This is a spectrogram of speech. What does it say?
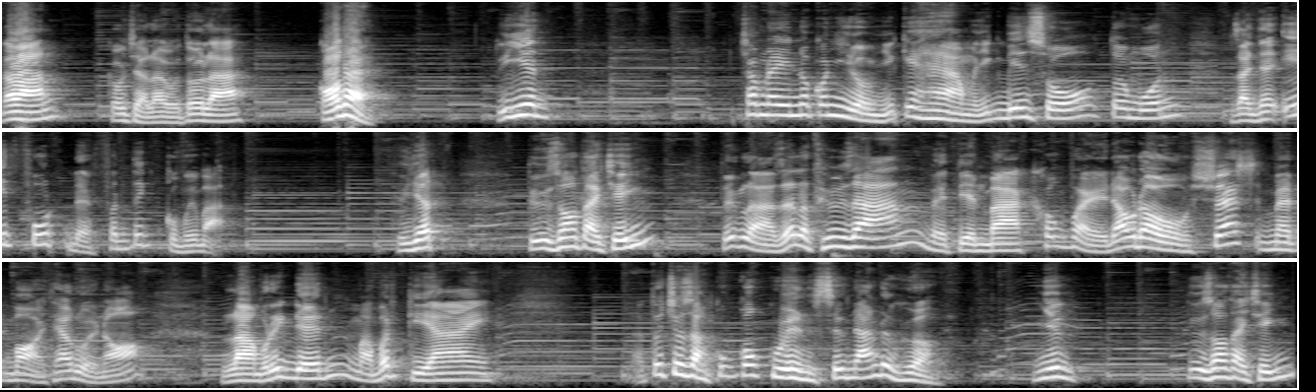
Đáp án, câu trả lời của tôi là có thể. Tuy nhiên, trong đây nó có nhiều những cái hàm và những cái biến số tôi muốn dành ra ít phút để phân tích cùng với bạn. Thứ nhất, tự do tài chính tức là rất là thư giãn về tiền bạc, không phải đau đầu, stress, mệt mỏi theo đuổi nó là một đích đến mà bất kỳ ai tôi cho rằng cũng có quyền xứng đáng được hưởng, nhưng tự do tài chính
